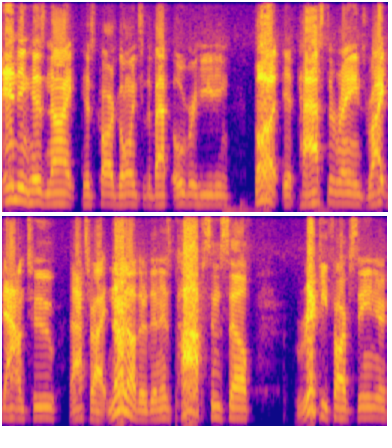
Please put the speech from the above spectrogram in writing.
ending his night, his car going to the back, overheating. But it passed the reins right down to, that's right, none other than his pops himself, Ricky Tharp Sr.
